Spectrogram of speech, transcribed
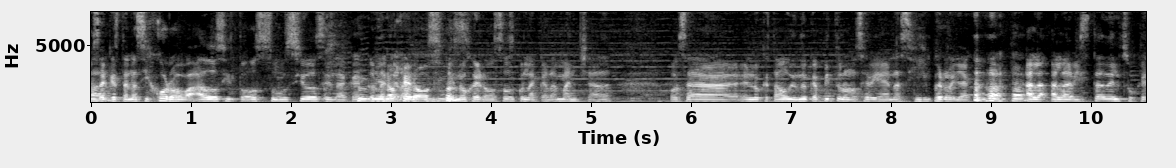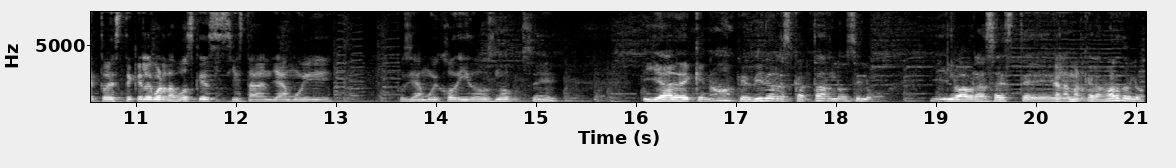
O sea, que están así jorobados y todos sucios y la cara con Bien la cara ojerosos. bien ojerosos, con la cara manchada. O sea, en lo que estamos viendo el capítulo no se veían así, pero ya con- a, la, a la vista del sujeto este que era el guardabosques, sí estaban ya muy, pues ya muy jodidos, ¿no? Sí. Y ya de que no, que viene a rescatarlos y lo, y lo abraza este Calamardo. y lo.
